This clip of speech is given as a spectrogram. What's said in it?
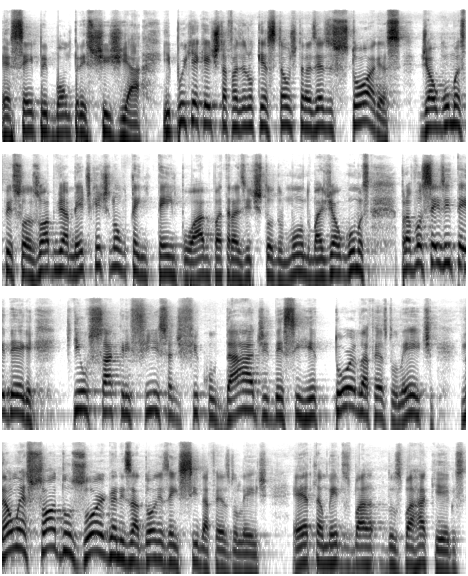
É sempre bom prestigiar. E por que, que a gente está fazendo questão de trazer as histórias de algumas pessoas? Obviamente que a gente não tem tempo hábil para trazer de todo mundo, mas de algumas, para vocês entenderem que o sacrifício, a dificuldade desse retorno da festa do leite, não é só dos organizadores em si da festa do leite, é também dos, ba- dos barraqueiros.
